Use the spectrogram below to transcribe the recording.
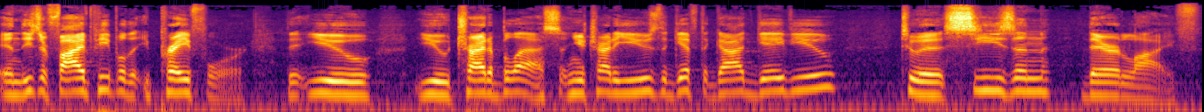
And these are five people that you pray for, that you you try to bless, and you try to use the gift that God gave you to season their life.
